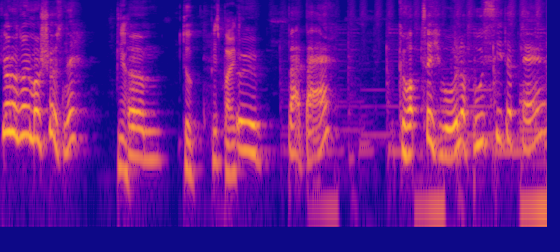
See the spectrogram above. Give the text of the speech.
Ja, dann sag ich mal Tschüss, ne? Ja, Ähm, du, bis bald. äh, bye bye. Gehabt euch wohl, ein Bussi dabei.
